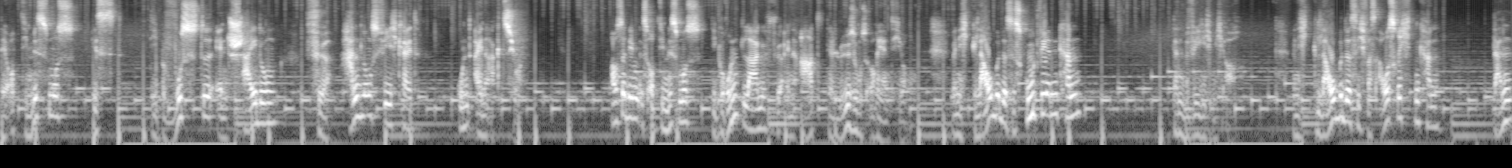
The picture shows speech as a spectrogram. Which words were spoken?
der Optimismus ist die bewusste Entscheidung für Handlungsfähigkeit und eine Aktion. Außerdem ist Optimismus die Grundlage für eine Art der Lösungsorientierung. Wenn ich glaube, dass es gut werden kann, dann bewege ich mich auch. Wenn ich glaube, dass ich was ausrichten kann, dann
